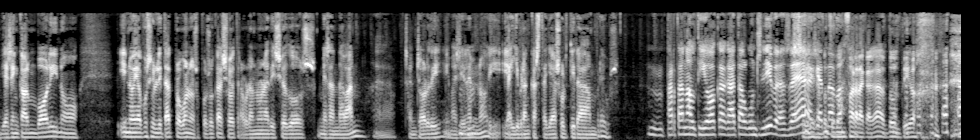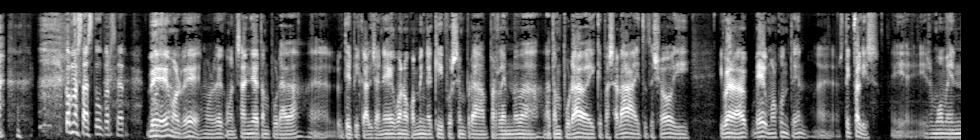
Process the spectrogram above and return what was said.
hi ha gent que el vol i no, i no hi ha possibilitat, però bueno, suposo que això trauran una edició 2 més endavant, eh, Sant Jordi, imaginem, Mhm. no? I, I el llibre en castellà sortirà en breus. Mm, Per tant, el tio ha cagat alguns llibres, eh? sí, s'ha fotut un far de cagar, tu, el tio. Com estàs tu, per cert? Bé, molt bé, molt bé, començant ja temporada. Eh, el típic, al gener, bueno, quan vinc aquí pues, sempre parlem no, de la temporada i què passarà i tot això, i, i bueno, bé, molt content, eh, estic feliç. I, I és un moment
